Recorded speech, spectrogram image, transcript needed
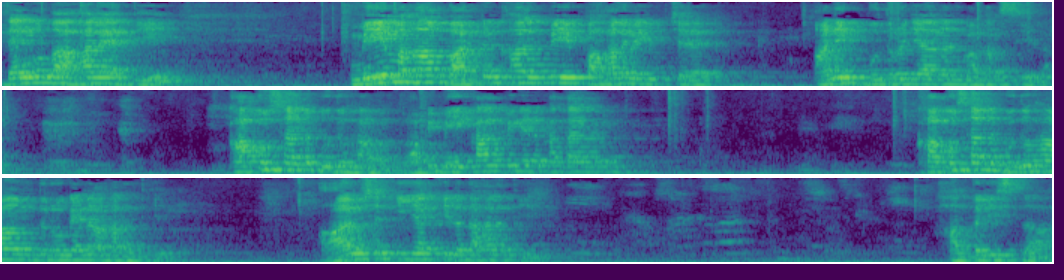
දැන් ඔබ අහල ඇති මේ මහා බට්ට කල්පයේ පහළ වෙච්ච අනෙක් බුදුරජාණන් වහන්සේලා කකුසල බුදුහාම අපි මේ කාල්පය ගැන කතා කරමු කකුසල බුදු හාමුදුරුව ගැන අහලතිය ආයුෂ කීයක් කියල දහලතිය හතලිස්දා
